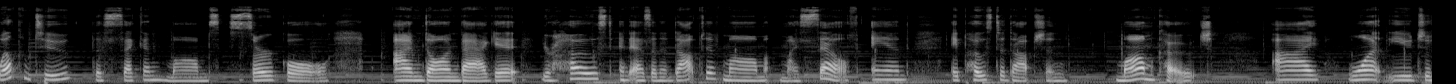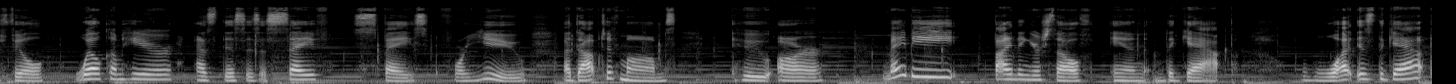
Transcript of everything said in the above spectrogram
Welcome to the Second Mom's Circle. I'm Dawn Baggett, your host, and as an adoptive mom myself and a post adoption mom coach, I want you to feel welcome here as this is a safe space for you, adoptive moms who are maybe finding yourself in the gap. What is the gap?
